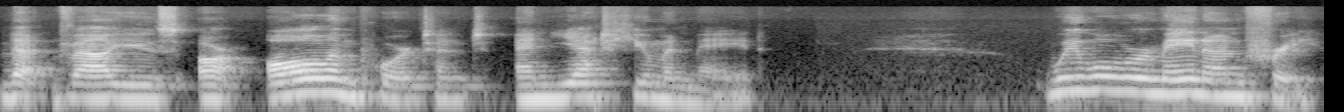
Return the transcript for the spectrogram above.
that values are all important and yet human made, we will remain unfree.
